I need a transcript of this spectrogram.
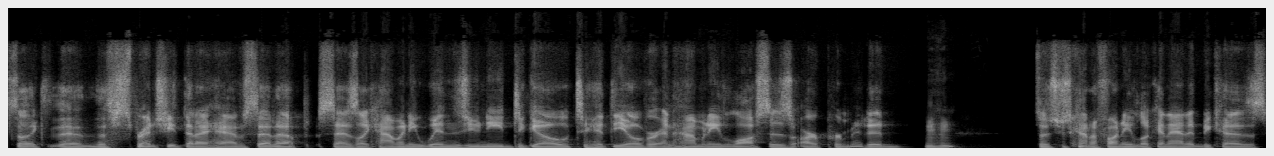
So like the the spreadsheet that I have set up says like how many wins you need to go to hit the over and how many losses are permitted. Mhm. So it's just kind of funny looking at it because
